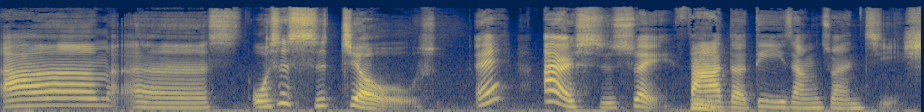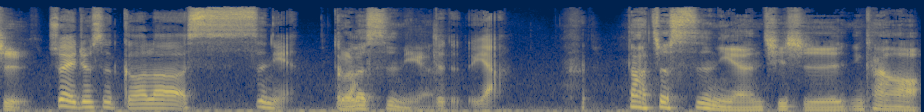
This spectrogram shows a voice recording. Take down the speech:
啊、呃，我是十九，哎，二十岁发的第一张专辑，是所以就是隔了四年，隔了四年。对对对呀，那这四年，其实你看啊、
